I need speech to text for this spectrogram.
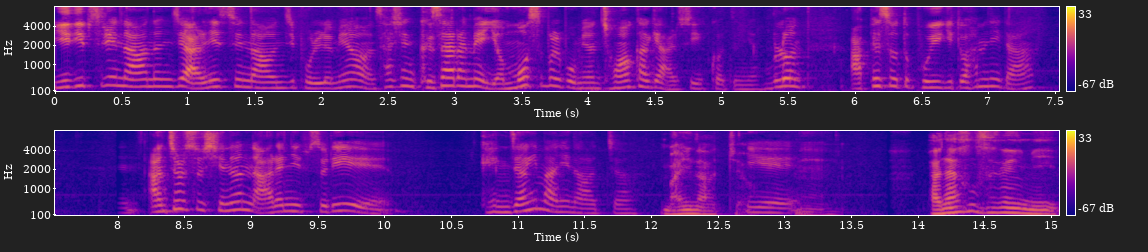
윗입술이 나왔는지 아랫입술이 나왔는지 보려면 사실 그 사람의 옆모습을 보면 정확하게 알 수 있거든요. 물론 앞에서도 보이기도 합니다. 음, 안철수 씨는 아랫입술이 굉장히 많이 나왔죠. 많이 나왔죠. 예. 네. 반야승 선생님이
